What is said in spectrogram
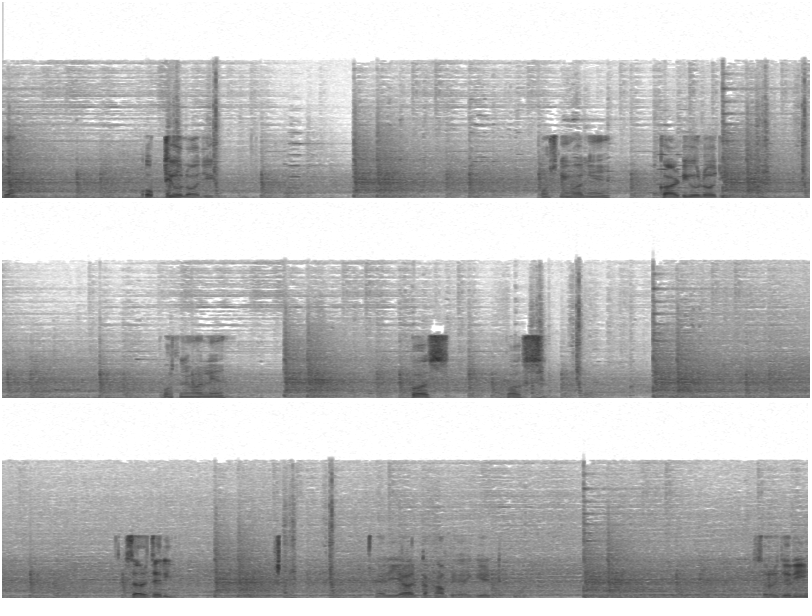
क्या? ओप्थियोलॉजी पहुँचने वाले हैं। कार्डियोलॉजी पहुँचने वाले हैं। बस बस। सर्जरी अरे यार, कहाँ पे है गेट सर्जरी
